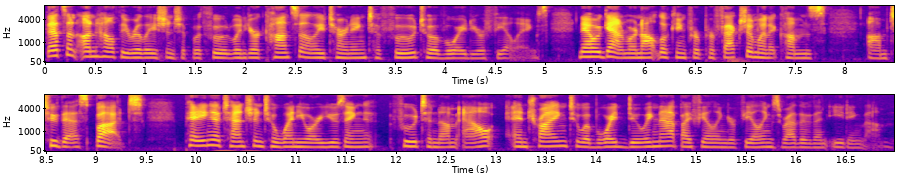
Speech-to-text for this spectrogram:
That's an unhealthy relationship with food when you're constantly turning to food to avoid your feelings. Now, again, we're not looking for perfection when it comes um, to this, but paying attention to when you are using food to numb out and trying to avoid doing that by feeling your feelings rather than eating them.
